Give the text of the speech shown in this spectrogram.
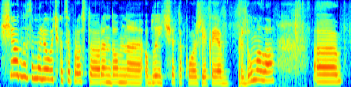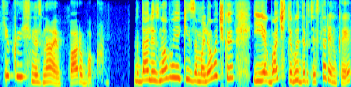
ще одна замальовочка це просто рандомне обличчя, також, яке я придумала. Е, якийсь, не знаю, парубок. Далі знову якісь замальовочки, і як бачите, видерті сторінки.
